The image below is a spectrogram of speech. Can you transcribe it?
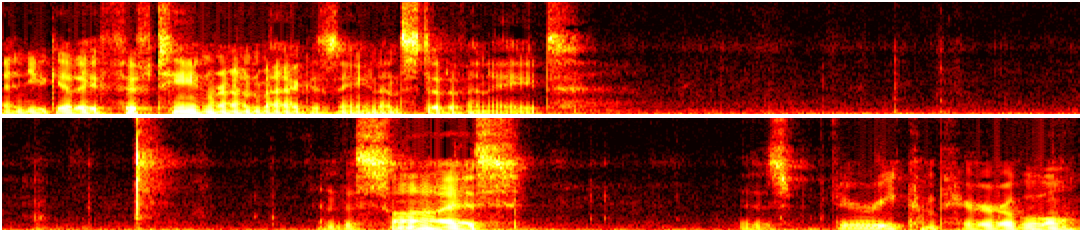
and you get a 15 round magazine instead of an 8. and the size is very comparable.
